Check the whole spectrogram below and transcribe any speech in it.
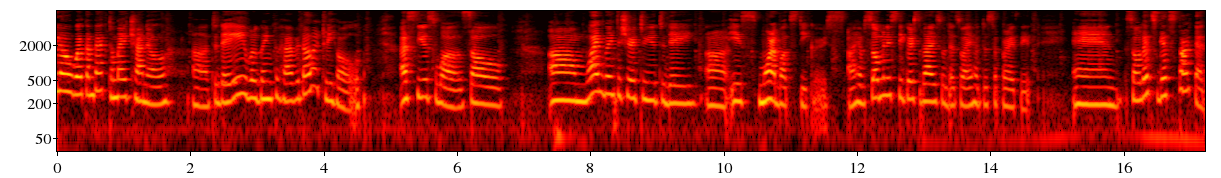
Hello, welcome back to my channel. Uh, today we're going to have a Dollar Tree haul as usual. So um, what I'm going to share to you today uh, is more about stickers. I have so many stickers guys so that's why I have to separate it. And so let's get started.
